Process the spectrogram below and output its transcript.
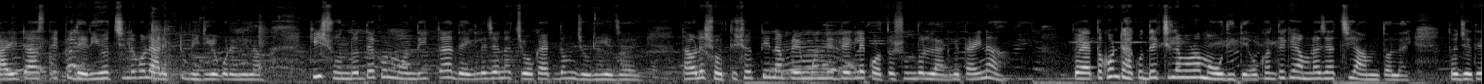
গাড়িটা আসতে একটু দেরি হচ্ছিল বলে আর একটু ভিডিও করে নিলাম। কি সুন্দর দেখুন মন্দিরটা, দেখলে যেন চোখ একদম জুড়িয়ে যায়। তাহলে সত্যি সত্যি না প্রেম মন্দির দেখলে কত সুন্দর লাগবে, তাই না? তো এতক্ষণ ঠাকুর দেখছিলাম আমরা মৌদিতে, ওখান থেকে আমরা যাচ্ছি আমতলায়। তো যেতে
